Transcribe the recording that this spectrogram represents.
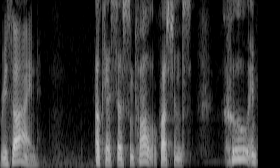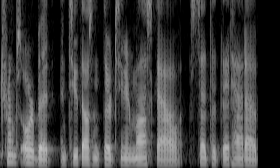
resign. Okay, so some follow-up questions. Who in Trump's orbit in 2013 in Moscow said that they'd had a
